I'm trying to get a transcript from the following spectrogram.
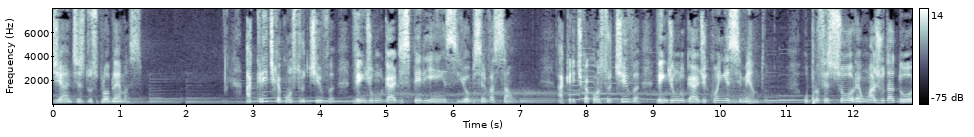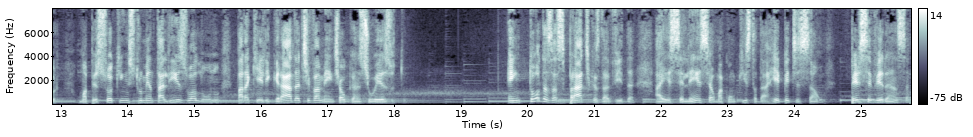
diante dos problemas. A crítica construtiva vem de um lugar de experiência e observação. A crítica construtiva vem de um lugar de conhecimento. O professor é um ajudador, uma pessoa que instrumentaliza o aluno para que ele gradativamente alcance o êxito. Em todas as práticas da vida, a excelência é uma conquista da repetição, perseverança,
